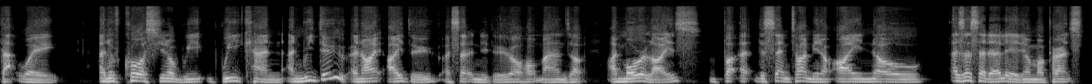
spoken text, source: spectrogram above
that way and of course, you know, we we can and we do, and I I do, I certainly do. I'll hold my hands up. I moralize, but at the same time, you know, I know. As I said earlier, you know, my parents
